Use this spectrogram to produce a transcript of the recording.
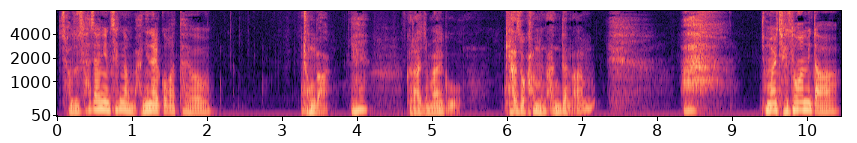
저도 사장님 생각 많이 날 것 같아요. 총각 예? 그러지 말고 계속 하면 안 되나 정말 죄송합니다.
